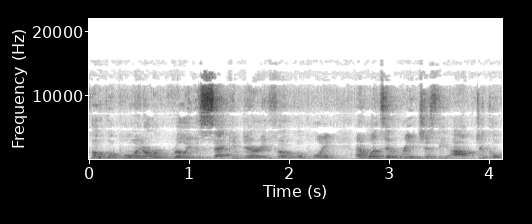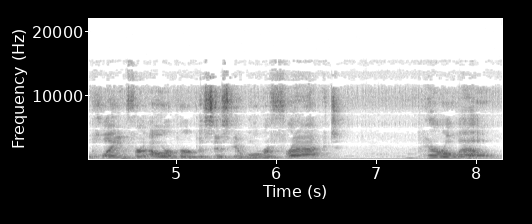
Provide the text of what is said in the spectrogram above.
focal point, or really the secondary focal point, and once it reaches the optical plane for our purposes, it will refract parallel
